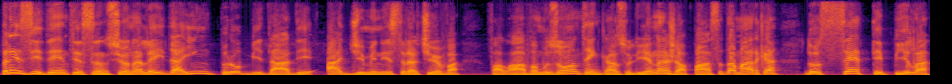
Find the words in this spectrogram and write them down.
Presidente sanciona a lei da improbidade administrativa. Falávamos ontem, gasolina já passa da marca dos sete pila.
